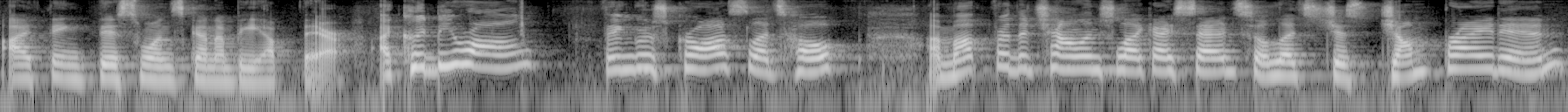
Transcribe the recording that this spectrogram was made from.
I think this one's gonna be up there. I could be wrong, fingers crossed, let's hope. I'm up for the challenge like I said, so let's just jump right in.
